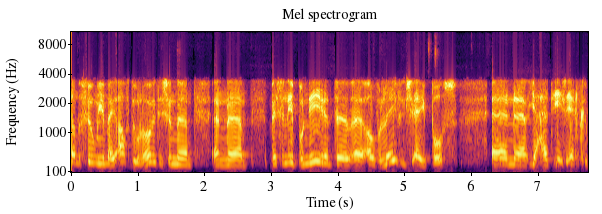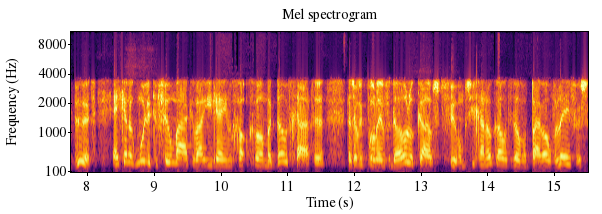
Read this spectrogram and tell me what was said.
Aan de film hiermee afdoen, hoor. Het is een, eh, een, eh, best een imponerend eh, overlevingsepos. En eh, ja, het is echt gebeurd. En je kan ook moeilijk een film maken waar iedereen ge- gewoon maar doodgaat. Eh, dat is ook het probleem van de holocaustfilms. Die gaan ook altijd over een paar overlevers.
